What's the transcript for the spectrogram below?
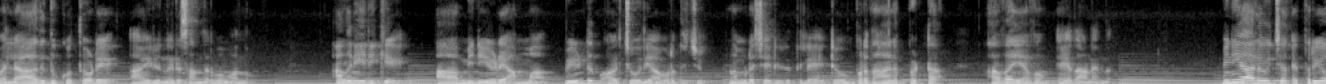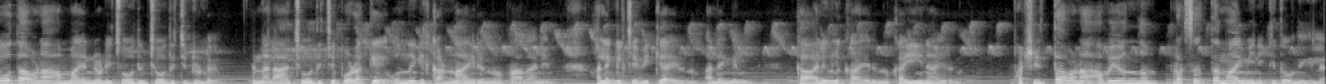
വല്ലാതെ ദുഃഖത്തോടെ ആയിരുന്നൊരു സന്ദർഭം വന്നു. അങ്ങനെ ഇരിക്കെ ആ മിനിയുടെ അമ്മ വീണ്ടും അവർ ചോദ്യം ആവർത്തിച്ചു. നമ്മുടെ ശരീരത്തിലെ ഏറ്റവും പ്രധാനപ്പെട്ട അവയവം ഏതാണെന്ന്. മിനി ആലോചിച്ച എത്രയോ തവണ അമ്മ എന്നോട് ഈ ചോദ്യം ചോദിച്ചിട്ടുണ്ട്. എന്നാൽ ആ ചോദിച്ചപ്പോഴൊക്കെ ഒന്നുകിൽ കണ്ണായിരുന്നു പ്രാധാന്യം അല്ലെങ്കിൽ ചെവിക്കായിരുന്നു അല്ലെങ്കിൽ കാലുകൾക്കായിരുന്നു കൈയിനായിരുന്നു. പക്ഷെ ഇത്തവണ അവയൊന്നും പ്രസക്തമായി എനിക്ക് തോന്നിയില്ല.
